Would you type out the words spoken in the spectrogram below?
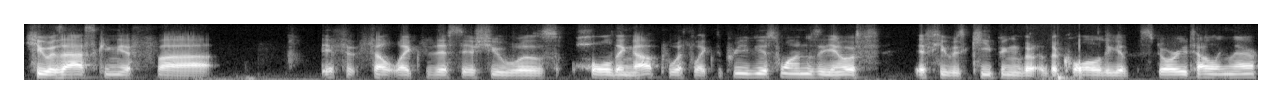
he was asking if uh, if it felt like this issue was holding up with like the previous ones. You know, if if he was keeping the, the quality of the storytelling there.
